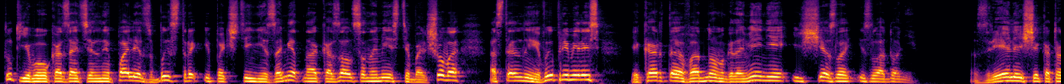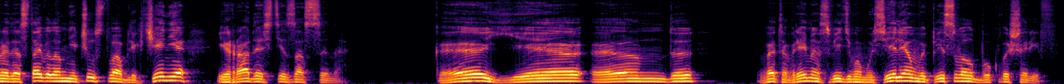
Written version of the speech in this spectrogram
Тут его указательный палец быстро и почти незаметно оказался на месте большого, остальные выпрямились, и карта в одно мгновение исчезла из ладони. Зрелище, которое доставило мне чувство облегчения и радости за сына. «К-Е-Н-Д...» В это время с видимым усилием выписывал буквы шериф.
